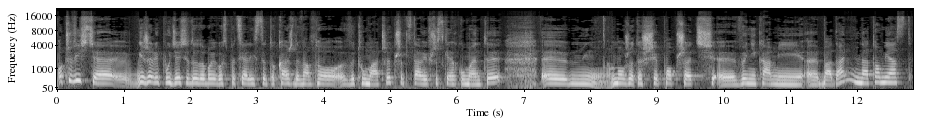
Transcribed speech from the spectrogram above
Oczywiście, jeżeli pójdziecie do dobrego specjalisty, to każdy Wam to wytłumaczy, przedstawi wszystkie argumenty, może też się poprzeć y, wynikami badań. Natomiast,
